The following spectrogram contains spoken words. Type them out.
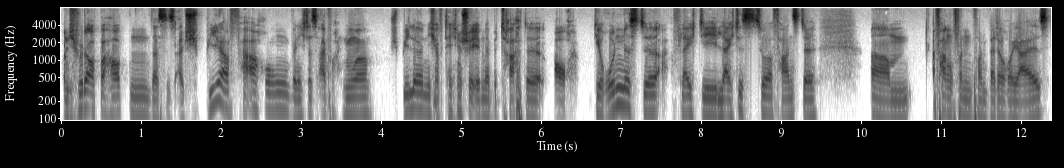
Und ich würde auch behaupten, dass es als Spielerfahrung, wenn ich das einfach nur spiele, nicht auf technischer Ebene betrachte, auch die rundeste, vielleicht die leichteste zu erfahrenste ähm, Erfahrung von, von Battle Royale ist.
